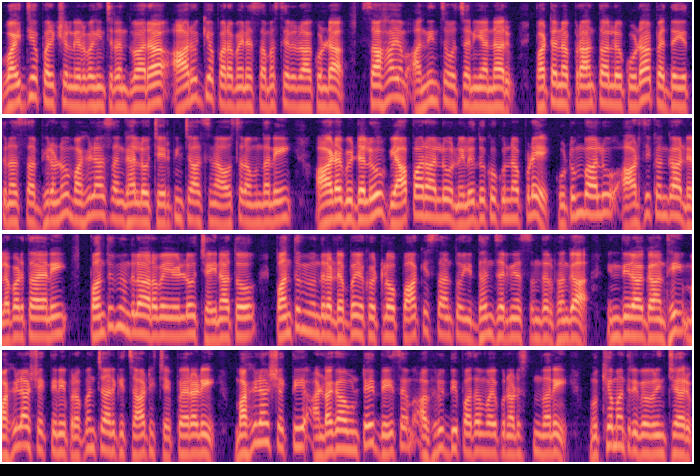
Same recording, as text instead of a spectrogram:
వైద్య పరీక్షలు నిర్వహించడం ద్వారా ఆరోగ్యపరమైన సమస్యలు రాకుండా సహాయం అందించవచ్చని అన్నారు. పట్టణ ప్రాంతాల్లో కూడా పెద్ద ఎత్తున సభ్యులను మహిళా సంఘాల్లో చేర్పించాల్సిన అవసరం ఉందని ఆడబిడ్డలు వ్యాపారాల్లో నిలదొక్కున్నప్పుడే కుటుంబాలు ఆర్థికంగా నిలబడతాయని పంతొమ్మిది వందల అరవై ఏడులో చైనాతో పంతొమ్మిది వందల డెబ్బై ఒకటిలో పాకిస్తాన్తో యుద్ధం జరిగిన సందర్భంగా ఇందిరాగాంధీ మహిళా శక్తిని ప్రపంచానికి చాటి చెప్పారని మహిళా శక్తి అండగా ఉంటే దేశం అభివృద్ధి పదం వైపు నడుస్తుందని ముఖ్యమంత్రి వివరించారు.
